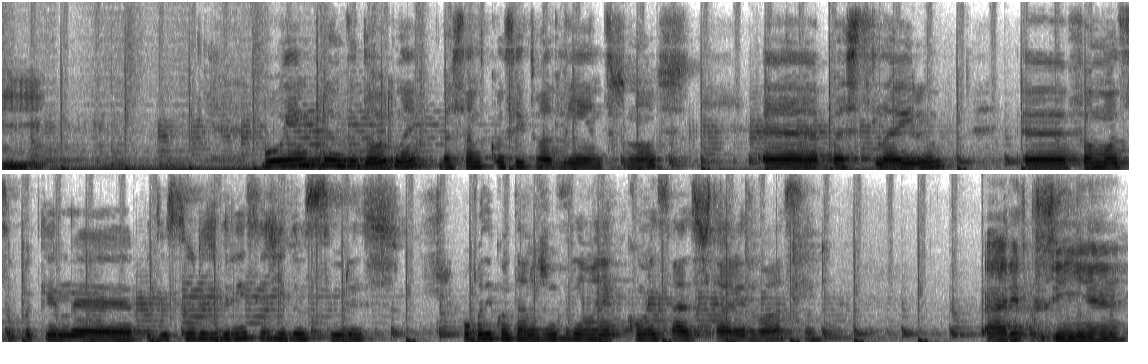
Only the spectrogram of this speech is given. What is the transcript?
e. Boa empreendedor, né? bastante conceituado ali entre nós, uh, pasteleiro, uh, famoso por aquele doçuras, delícias e doçuras. Vou poder contar-nos um bocadinho como é que começou a história do vosso? A área de cozinha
